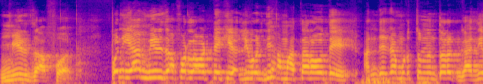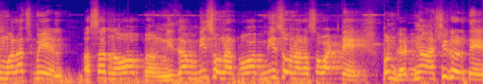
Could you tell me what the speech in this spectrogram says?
मीर जाफर. पण या मीर जाफरला वाटते की अलीवर्दी हा म्हातारा होते आणि त्याच्या मृत्यूनंतर गादी मलाच मिळेल. असं नवाब निजाम मीच होणार नवाब मीच होणार असं वाटते पण घटना अशी घडते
